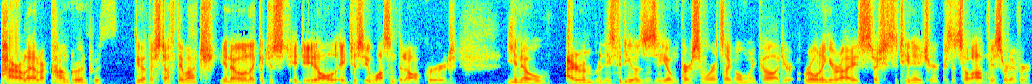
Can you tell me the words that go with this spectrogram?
parallel or congruent with the other stuff they watch. You know, like it just it, it all it just it wasn't an awkward, you know. I remember these videos as a young person where it's like, oh my god, you're rolling your eyes, especially as a teenager, because it's so obvious, or whatever.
